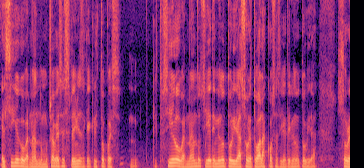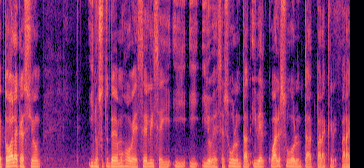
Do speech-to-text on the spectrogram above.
Él sigue gobernando. Muchas veces vemos que Cristo pues Cristo sigue gobernando, sigue teniendo autoridad sobre todas las cosas, sigue teniendo autoridad sobre toda la creación. Y nosotros debemos obedecerle y, seguir, y, obedecer su voluntad y ver cuál es su voluntad para, que, para,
